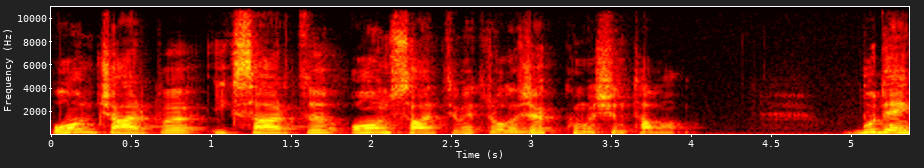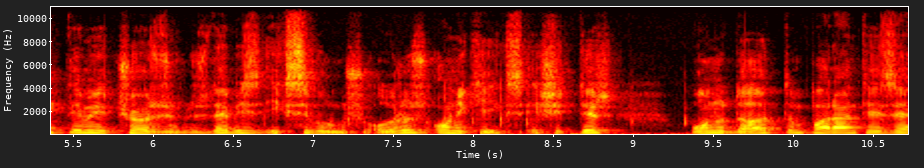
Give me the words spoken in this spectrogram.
10 çarpı x artı 10 santimetre olacak kumaşın tamamı. Bu denklemi çözdüğümüzde biz x'i bulmuş oluruz. 12x eşittir. Onu dağıttım paranteze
